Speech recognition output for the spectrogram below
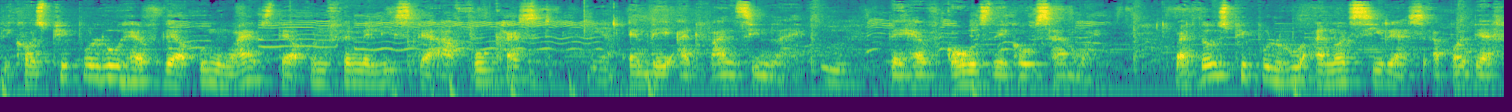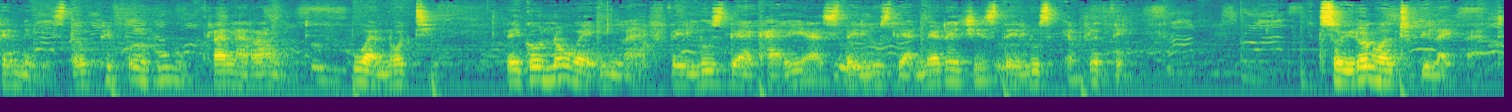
Because people who have their own wives, their own families, they are focused Yeah. and they advance in life. Mm. They have goals, they go somewhere. But those people who are not serious about their families, those people who run around, mm. who are naughty, they go nowhere in life. They lose their careers, they lose their marriages, they lose everything. So you don't want to be like that.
